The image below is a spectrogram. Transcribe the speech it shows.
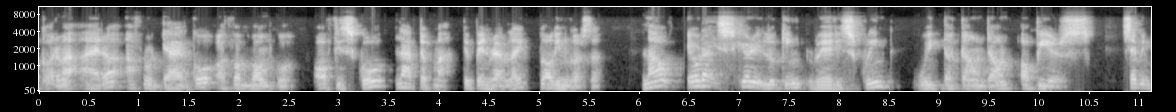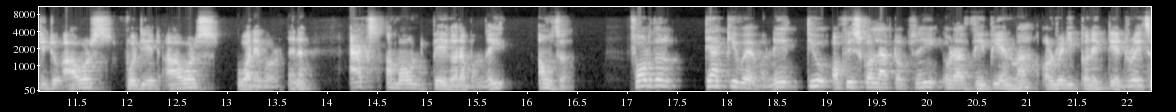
घरमा आएर आफ्नो ड्याडको अथवा ममको अफिसको ल्यापटपमा त्यो पेन ड्राइभलाई लगइन गर्छ। नाउ एउटा scary looking rare screen with the countdown appears seventy two hours forty eight hours whatever होइन? एक्स अमाउन्ट पे गर भन्दै आउँछ। फर्दर त्यहाँ के भयो भने त्यो अफिसको ल्यापटप चाहिँ एउटा भिपिएनमा अलरेडी कनेक्टेड रहेछ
